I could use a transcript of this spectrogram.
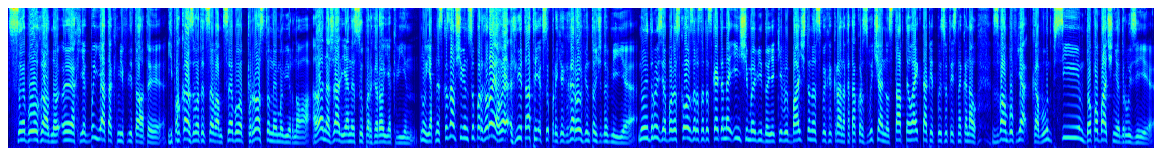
Це було гарно. Ех, якби я так міг літати. І показувати це вам, це було просто неймовірно. Але, на жаль, я не супергерой, як він. Ну, я б не сказав, що він супергерой, але літати як супергерой він точно вміє. Ну і друзі, обов'язково зараз натискайте на інші мої відео, які ви бачите на своїх екранах. А також, звичайно, ставте лайк та підписуйтесь на канал. З вами був я, Кавун. Всім до побачення, друзі.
